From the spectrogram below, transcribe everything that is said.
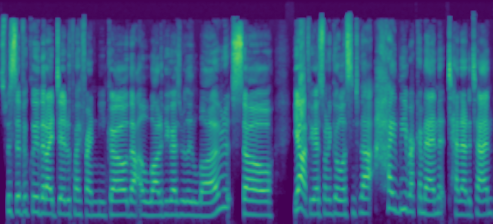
specifically that I did with my friend Nico that a lot of you guys really loved. So yeah, if you guys want to go listen to that, highly recommend 10 out of 10.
